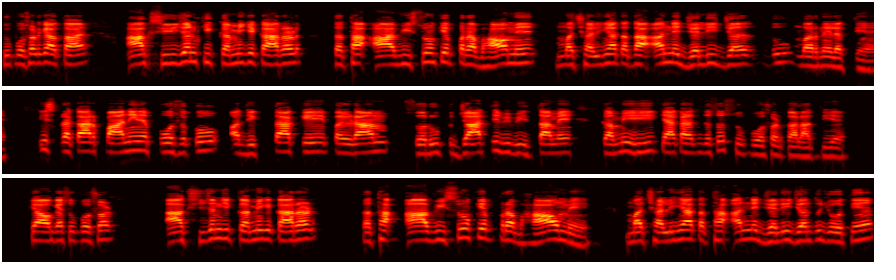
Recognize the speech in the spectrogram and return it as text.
सुपोषण क्या होता है? ऑक्सीजन की कमी के कारण तथा आविशों के प्रभाव में मछलियाँ तथा अन्य जली जंतु मरने लगते हैं। इस प्रकार पानी में पोषकों अधिकता के परिणाम स्वरूप जाति विविधता में कमी ही क्या कहलाती है दोस्तों? सुपोषण कहलाती है। क्या हो गया सुपोषण? ऑक्सीजन की कमी के कारण तथा आविशों के प्रभाव में मछलियाँ तथा अन्य जली जंतु जो होते हैं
